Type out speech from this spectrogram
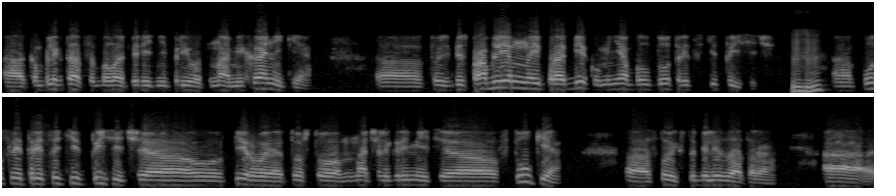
А, комплектация была передний привод на механике. То есть беспроблемный пробег у меня был до 30 тысяч. Угу. После 30 тысяч первое то, что начали греметь втулки стоек стабилизатора – а,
